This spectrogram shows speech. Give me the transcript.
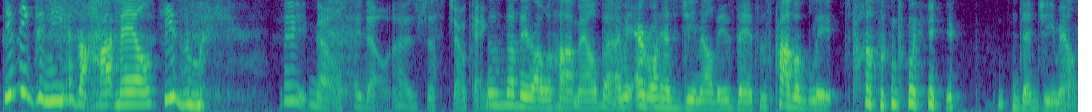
you think Denis has a Hotmail? He's No, I don't. I was just joking. there's nothing wrong with Hotmail, but I mean everyone has Gmail these days. It's probably it's probably dead Gmail.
